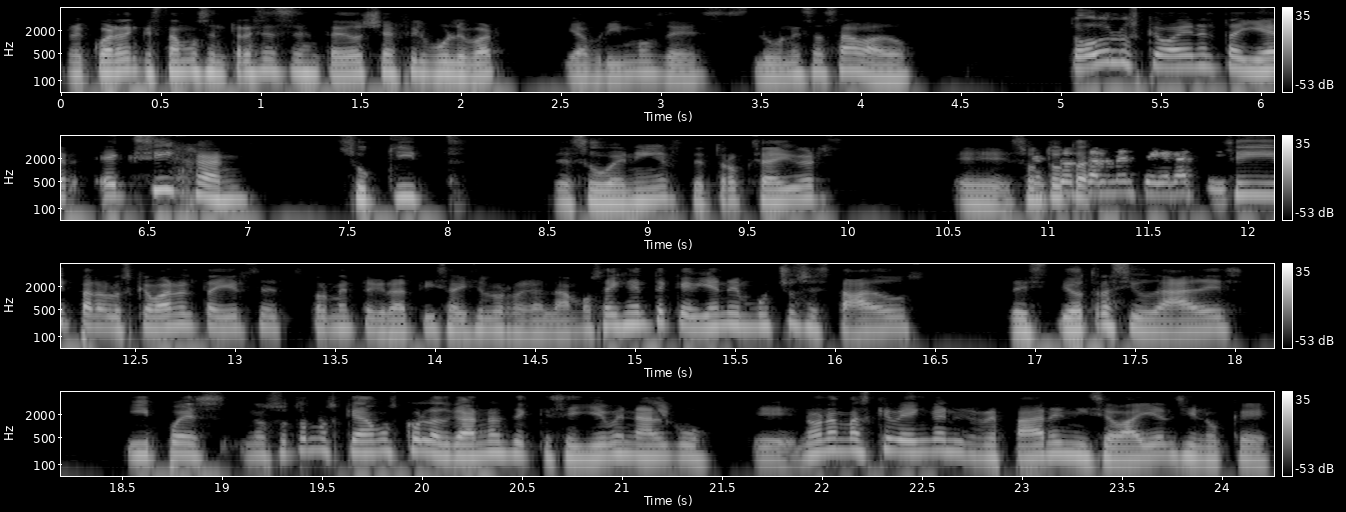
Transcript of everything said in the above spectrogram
recuerden que estamos en 1362 Sheffield Boulevard, y abrimos de lunes a sábado, todos los que vayan al taller exijan su kit de souvenirs de Truck Savers. Eh, son tota-, totalmente gratis. Sí, para los que van al taller es totalmente gratis, ahí se los regalamos. Hay gente que viene en muchos estados, de, otras ciudades, y pues nosotros nos quedamos con las ganas de que se lleven algo. Eh, no nada más que vengan y reparen y se vayan, sino que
